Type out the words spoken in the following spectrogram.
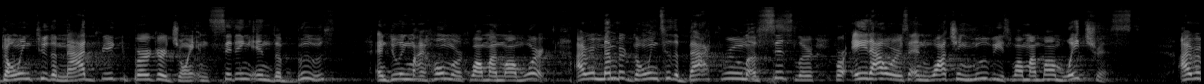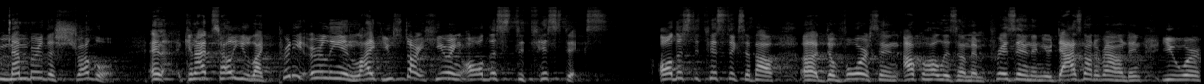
going to the Mad Greek burger joint and sitting in the booth and doing my homework while my mom worked. I remember going to the back room of Sizzler for eight hours and watching movies while my mom waitressed. I remember the struggle. And can I tell you, like pretty early in life, you start hearing all the statistics all the statistics about uh, divorce and alcoholism and prison, and your dad's not around, and you were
